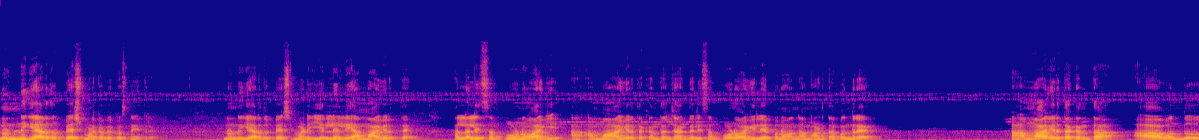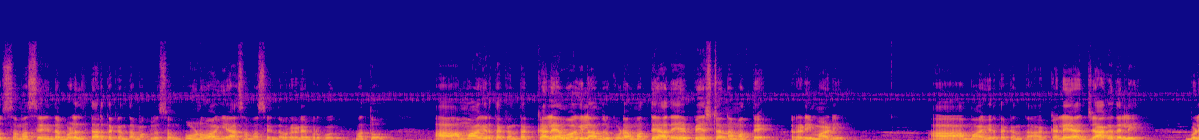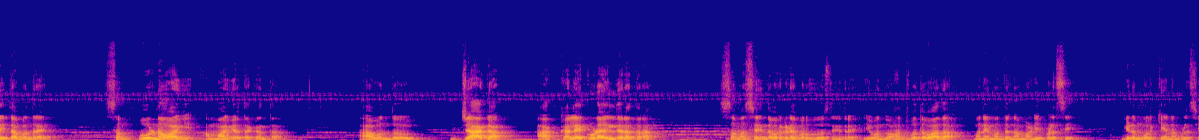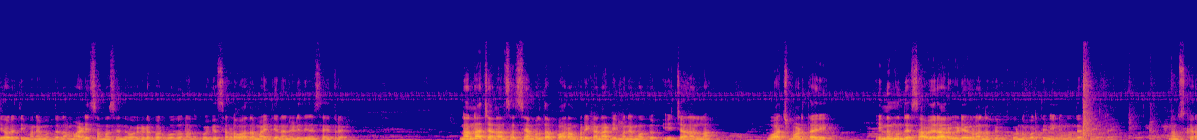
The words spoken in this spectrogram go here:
ನುಣ್ಣಿಗೆ ಅರೆದು ಪೇಸ್ಟ್ ಮಾಡ್ಕೋಬೇಕು ಸ್ನೇಹಿತರೆ. ನುಣ್ಣಿಗೆ ಅರೆದು ಪೇಸ್ಟ್ ಮಾಡಿ ಎಲ್ಲೆಲ್ಲಿ ಅಮ್ಮ ಆಗಿರುತ್ತೆ, ಅಲ್ಲಲ್ಲಿ ಸಂಪೂರ್ಣವಾಗಿ ಆ ಅಮ್ಮ ಆಗಿರತಕ್ಕಂಥ ಜಾಗದಲ್ಲಿ ಸಂಪೂರ್ಣವಾಗಿ ಲೇಪನವನ್ನು ಮಾಡ್ತಾ ಬಂದರೆ ಆ ಅಮ್ಮ ಆಗಿರ್ತಕ್ಕಂಥ ಆ ಒಂದು ಸಮಸ್ಯೆಯಿಂದ ಬಳಲ್ತಾ ಇರ್ತಕ್ಕಂಥ ಮಕ್ಕಳು ಸಂಪೂರ್ಣವಾಗಿ ಆ ಸಮಸ್ಯೆಯಿಂದ ಹೊರಗಡೆ ಬರ್ಬೋದು. ಮತ್ತು ಆ ಅಮ್ಮ ಆಗಿರ್ತಕ್ಕಂಥ ಕಲೆ ಹೋಗಿಲ್ಲ ಅಂದರೂ ಕೂಡ ಮತ್ತೆ ಅದೇ ಪೇಸ್ಟನ್ನು ಮತ್ತೆ ರೆಡಿ ಮಾಡಿ ಆ ಅಮ್ಮ ಆಗಿರ್ತಕ್ಕಂಥ ಆ ಕಲೆಯ ಜಾಗದಲ್ಲಿ ಬಳಿತಾ ಬಂದರೆ ಸಂಪೂರ್ಣವಾಗಿ ಅಮ್ಮ ಆಗಿರ್ತಕ್ಕಂಥ ಆ ಒಂದು ಜಾಗ, ಆ ಕಲೆ ಕೂಡ ಇಲ್ದಿರೋ ಥರ ಸಮಸ್ಯೆಯಿಂದ ಹೊರಗಡೆ ಬರ್ಬೋದು ಸ್ನೇಹಿತರೆ. ಈ ಒಂದು ಅದ್ಭುತವಾದ ಮನೆ ಮದ್ದನ್ನು ಮಾಡಿ ಬಳಸಿ ಗಿಡಮೂಲಿಕೆಯನ್ನು ಬಳಸಿ ಯಾವ ರೀತಿ ಮನೆ ಮದ್ದನ್ನು ಮಾಡಿ ಸಮಸ್ಯೆಯಿಂದ ಹೊರಗಡೆ ಬರ್ಬೋದು ಅನ್ನೋದ್ರ ಬಗ್ಗೆ ಸರಳವಾದ ಮಾಹಿತಿಯನ್ನು ನೀಡಿದ್ದೀನಿ ಸ್ನೇಹಿತರೆ. ನನ್ನ ಚಾನಲ್ ಸಸ್ಯಾಮೃತ ಪಾರಂಪರಿಕ ನಾಟಿ ಮನೆ ಮದ್ದು. ಈ ಚಾನಲ್ನ ವಾಚ್ ಮಾಡ್ತಾಯಿರಿ ಇನ್ನು ಮುಂದೆ ಸಾವಿರಾರು ವಿಡಿಯೋಗಳನ್ನು ತೆಗೆದುಕೊಂಡು ಬರ್ತೀನಿ ಇನ್ನು ಮುಂದೆ ಸ್ನೇಹಿತರೆ. ನಮಸ್ಕಾರ.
